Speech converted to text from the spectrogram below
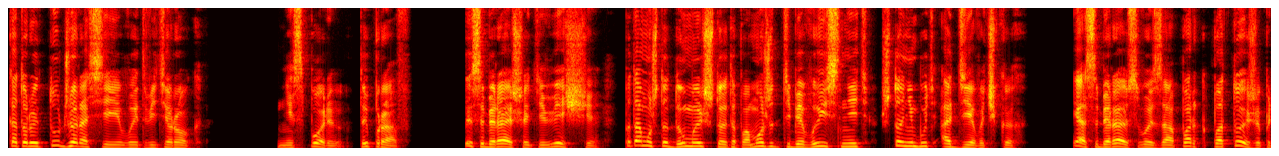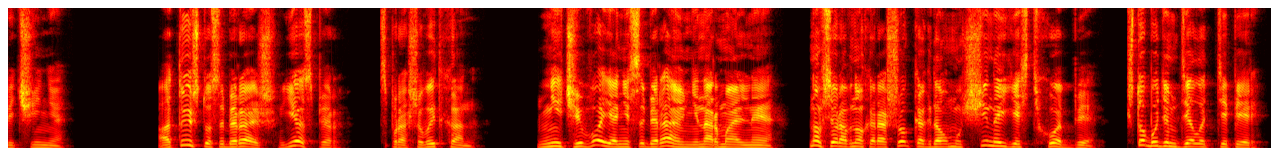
которые тут же рассеивает ветерок. Не спорю, ты прав. Ты собираешь эти вещи, потому что думаешь, что это поможет тебе выяснить что-нибудь о девочках. Я собираю свой зоопарк по той же причине. «А ты что собираешь, Еспер?» – спрашивает Хан. «Ничего я не собираю, ненормальные. Но все равно хорошо, когда у мужчины есть хобби. Что будем делать теперь?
